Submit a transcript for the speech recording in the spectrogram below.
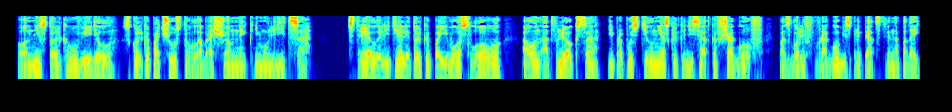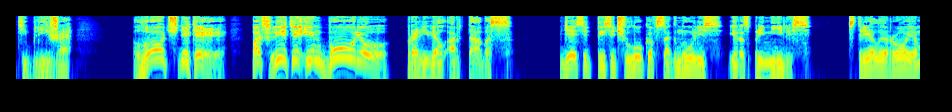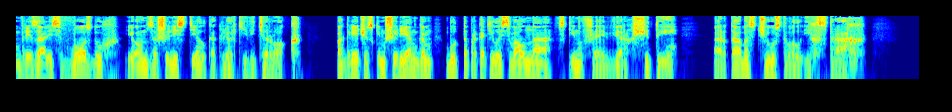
Он не столько увидел, сколько почувствовал обращенные к нему лица. Стрелы летели только по его слову, а он отвлекся и пропустил несколько десятков шагов, позволив врагу беспрепятственно подойти ближе. «Лучники! Пошлите им бурю!» — проревел Артабас. Десять тысяч луков согнулись и распрямились. Стрелы роем врезались в воздух, и он зашелестел, как легкий ветерок. По греческим шеренгам будто прокатилась волна, вскинувшая вверх щиты. Артабас чувствовал их страх.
